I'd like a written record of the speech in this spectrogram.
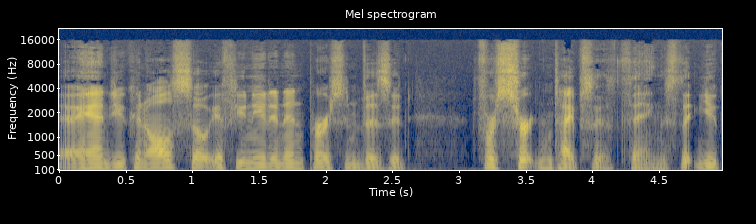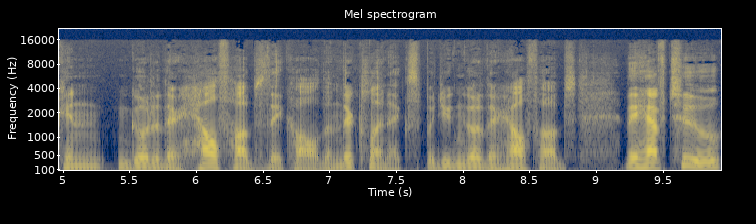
And you can also, if you need an in-person visit for certain types of things, that you can go to their health hubs, they call them. They're clinics, but you can go to their health hubs. They have two,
